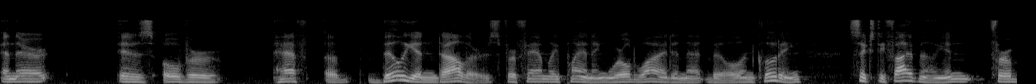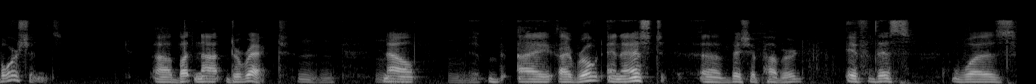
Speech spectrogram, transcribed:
and there is over half a billion dollars for family planning worldwide in that bill, including 65 million for abortions uh, but not direct. Mm-hmm. Mm-hmm. Now, mm-hmm. I, I, wrote and asked uh, Bishop Hubbard if this was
